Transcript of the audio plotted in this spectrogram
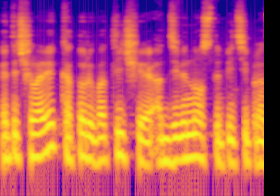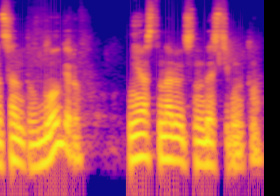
Это человек, который, в отличие от 95% блогеров, не останавливается на достигнутом.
